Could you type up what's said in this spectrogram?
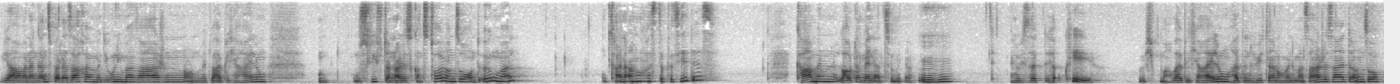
ja, war dann ganz bei der Sache mit Joni-Massagen und mit weiblicher Heilung. Und es lief dann alles ganz toll und so. Und irgendwann, keine Ahnung, was da passiert ist, kamen lauter Männer zu mir. Mhm. Und habe ich gesagt, ja, okay, ich mache weibliche Heilung, hatte natürlich da noch meine Massageseite und so.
